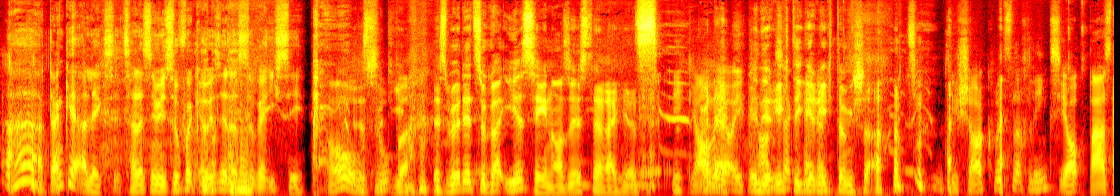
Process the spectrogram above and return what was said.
Ah, danke Alex. Jetzt hat er es nämlich so vergrößert, dass sogar ich sehe. Oh, Das, wird super. je- das würde jetzt sogar ihr sehen aus Österreich jetzt. Ich glaube ja, ich in die richtige Richtung schaut. Ich schaue kurz nach links. Ja, passt.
